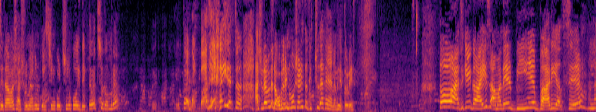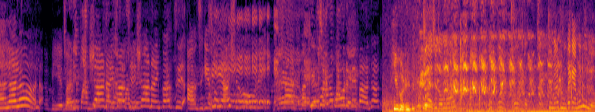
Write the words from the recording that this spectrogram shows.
যেটা আমার শাশুড়ি এখন কোয়েশ্চেন করছিল, কই, দেখতে পাচ্ছ তোমরা? কোথায় বাবা দেখাই যাচ্ছে আসলে আমাদের ডবল মশারি তো কিচ্ছু দেখা যায় না ভেতরে। তো আজকে গাইস আমাদের বিয়ে বাড়ি আছে। লা লা লা লা। বিয়ে বাড়ি। শানাই বাজে শানাই বাজে। আজকে আসরে সাত বছর পড়বে বাধা। কি হয়েছে তোমার? তোমার ঘুমটা কেমন হলো?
